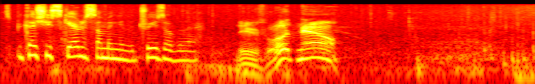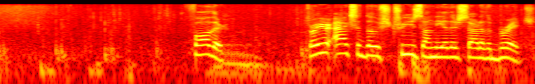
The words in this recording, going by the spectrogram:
It's because she's scared of something in the trees over there. There's what now? Father, throw your axe at those trees on the other side of the bridge.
